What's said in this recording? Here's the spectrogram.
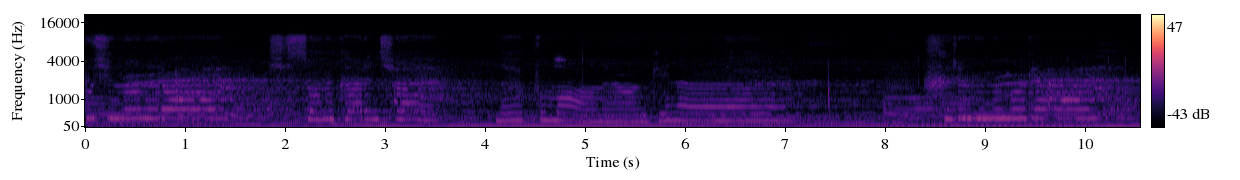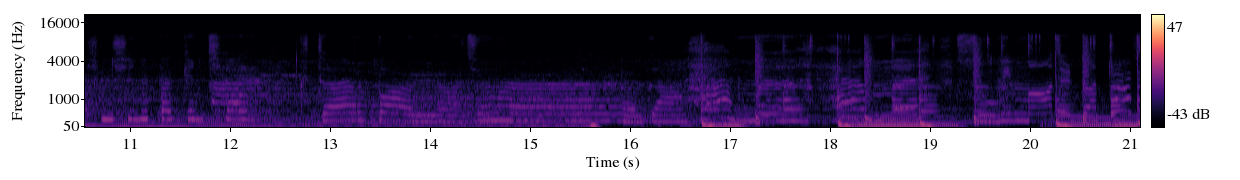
눈부신 하늘에 시선을 가린 채 내 품 안에 안기네. 흐르는 음악에 정신을 뺏긴 채 그대로 벌려주네. Oh God. 헤매 헤매 숨이 멎을 것 같지.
